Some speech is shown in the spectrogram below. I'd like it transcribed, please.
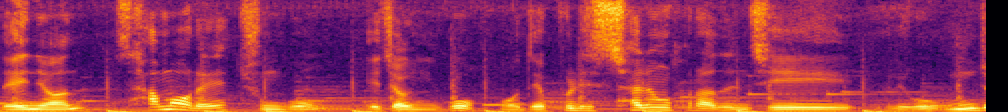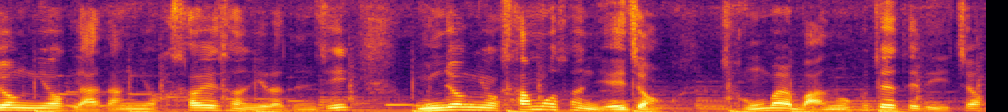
내년 3월에 준공 예정이고 뭐 넷플릭스 촬영소라든지 그리고 운정역 야당역 서해선이라든지 운정역 3호선 예정 정말 많은 호재들이 있죠.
